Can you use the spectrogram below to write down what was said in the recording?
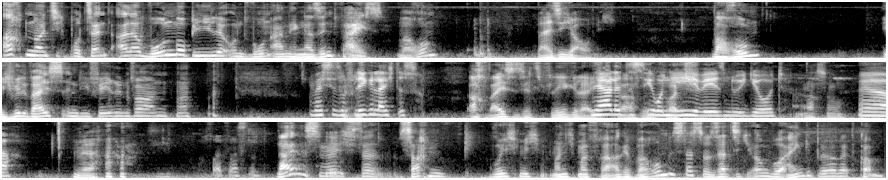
98% aller Wohnmobile und Wohnanhänger sind weiß. Warum? Weiß ich auch nicht. Warum? Ich will weiß in die Ferien fahren. Weil es hier so pflegeleicht ist. Ach, weiß ist jetzt pflegeleicht. Ja, das Ach, ist so Ironie Quatsch. gewesen, du Idiot. Ach so. Ja. Ja. Nein, das sind wirklich Sachen, wo ich mich manchmal frage, warum ist das so? Es hat sich irgendwo eingebürgert, komm.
